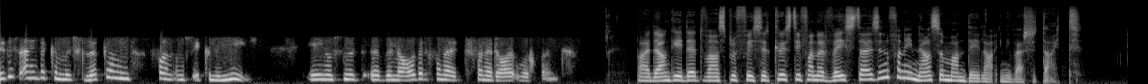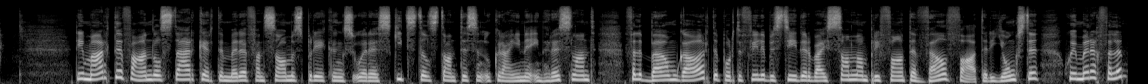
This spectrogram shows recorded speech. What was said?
Dit is eintlik 'n mislukking van ons ekonomie en ons moet uh, benader vanuit vanuit daai oogpunt. Baie dankie, dit was professor Christie van der Westhuizen van die Nelson Mandela Universiteit. Die markte verhandel sterker te midde van samesprekings oor 'n skietstilstand tussen Oekraïne en Rusland. Philip Baumgart, die portefeuljebestuurder by Sanlam Private Welvaart, het die jongste. Goeiemôre Philip.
